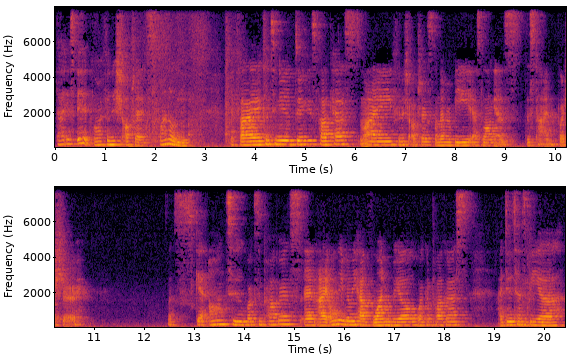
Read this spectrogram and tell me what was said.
that is it for my finished objects, finally if I continue doing these podcasts, my finished objects will never be as long as this time, for sure. Let's get on to works in progress. And I only really have one real work in progress. I do tend to be a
